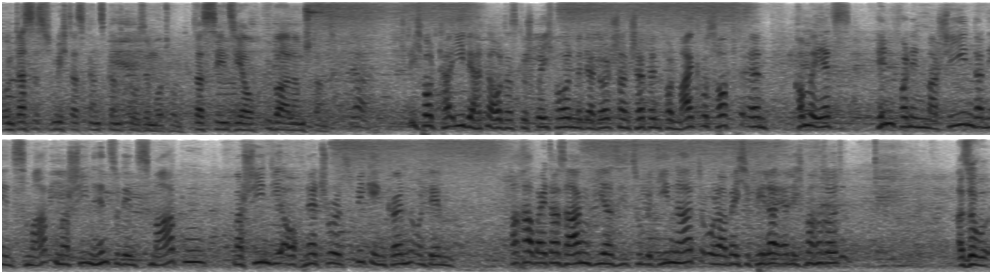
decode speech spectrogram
Und das ist für mich das ganz, ganz große Motto. Das sehen Sie auch überall am Stand. Ja. Stichwort KI, wir hatten auch das Gespräch vorhin mit der Deutschlandchefin von Microsoft. Ähm, kommen wir jetzt hin von den Maschinen, dann den smarten Maschinen hin zu den smarten Maschinen, die auch Natural Speaking können und dem Facharbeiter sagen, wie er sie zu bedienen hat oder welche Fehler er nicht machen sollte? Also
